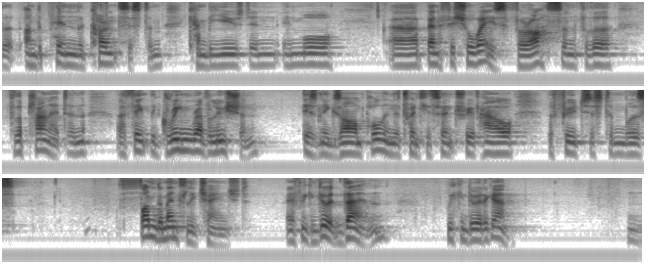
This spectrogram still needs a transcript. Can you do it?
that underpin the current system can be used in, in more uh, beneficial ways for us and for the, for the planet. And I think the Green Revolution is an example in the 20th century of how the food system was fundamentally changed. And if we can do it then, we can do it again. Hmm.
